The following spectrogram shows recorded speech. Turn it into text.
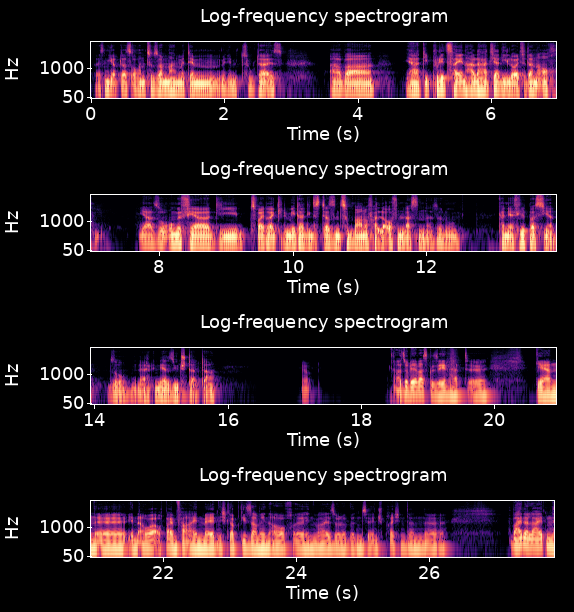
Ich weiß nicht, ob das auch im Zusammenhang mit dem, mit dem Zug da ist. Aber ja, die Polizei in Halle hat ja die Leute dann auch ja so ungefähr die zwei, drei Kilometer, die das da sind, zum Bahnhof verlaufen lassen. Also du kann ja viel passieren, so in der, in der Südstadt da. Ja. Also wer was gesehen hat, äh, gern äh, in Aue auch beim Verein melden. Ich glaube, die sammeln auch äh, Hinweise oder würden sie entsprechend dann äh, weiterleiten.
